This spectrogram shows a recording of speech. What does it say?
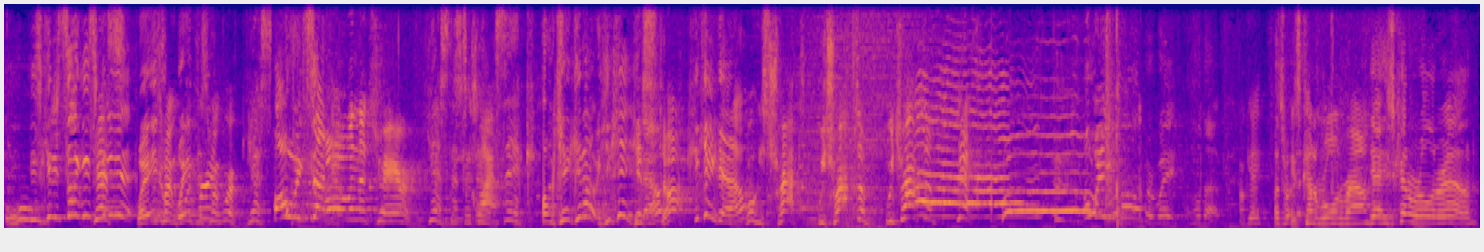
He's getting stuck. He's Yes. getting it. Wait, this might wait work. for This might work. Yes. Oh, he's stuck. Oh, in the chair. Yes, that's a classic. Oh, he can't get out. He can't get He's out. stuck. He can't get out. Oh, he's trapped. We trapped him. We trapped him. Ah! Yes. Oh, wait, over. Wait, hold up. Okay. That's what- he's kind of rolling around. Yeah, he's kind of rolling around.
